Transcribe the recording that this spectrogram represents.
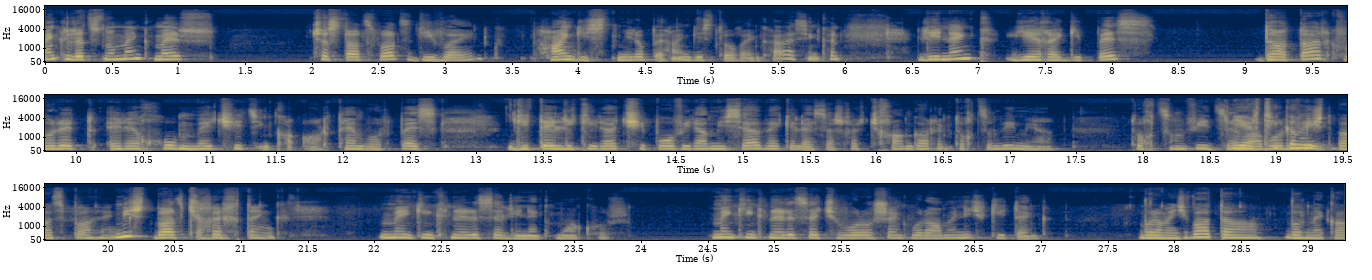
մենք լցնում ենք մեր չստացված դիվային հանգիստ մի րոպե հանգիստ թողենք հա այսինքն լինենք եղեգի պես դատարկ որ այդ երեխու մեջից ինքը արդեն որպես գիտելիք իրա չիպով իրա միսիայով եկել այս աշխարհ չխանգարենք թող ծնվի մի հատ թող ծնվի ձևավորվի երթիկը միշտ բաց պահենք միշտ բաց չխեղտենք մենք ինքներս էլ լինենք մաքուր մենք ինքներս է չորոշենք, որ ամեն ինչ գիտենք։ որ ամեն ինչ վատ է, որ մեկը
